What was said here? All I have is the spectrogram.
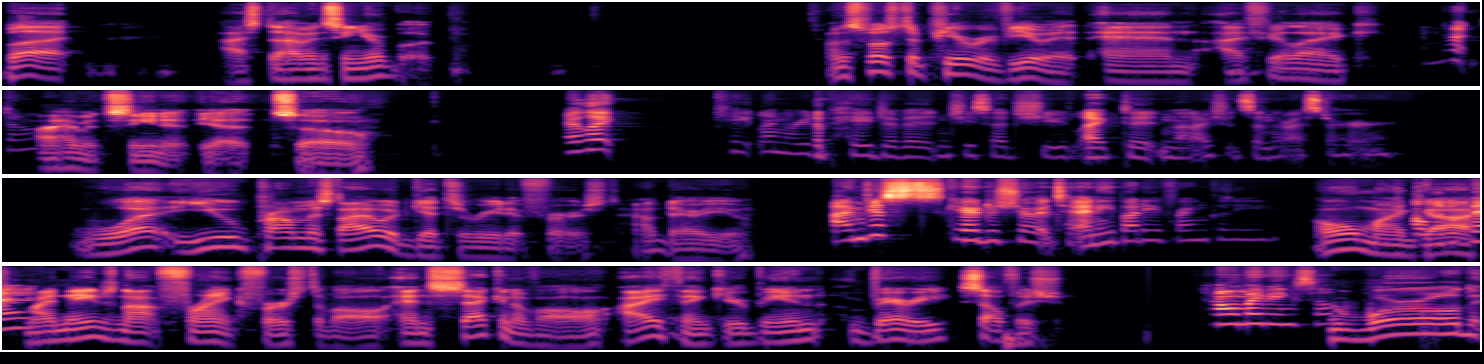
but I still haven't seen your book. I'm supposed to peer review it, and I mm. feel like I'm not done. I haven't seen it yet. So I let Caitlin read a page of it, and she said she liked it and that I should send the rest to her. what you promised I would get to read it first. How dare you? I'm just scared to show it to anybody, frankly. Oh my little gosh. My name's not Frank, first of all. And second of all, I think you're being very selfish. How am I being selfish? The world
